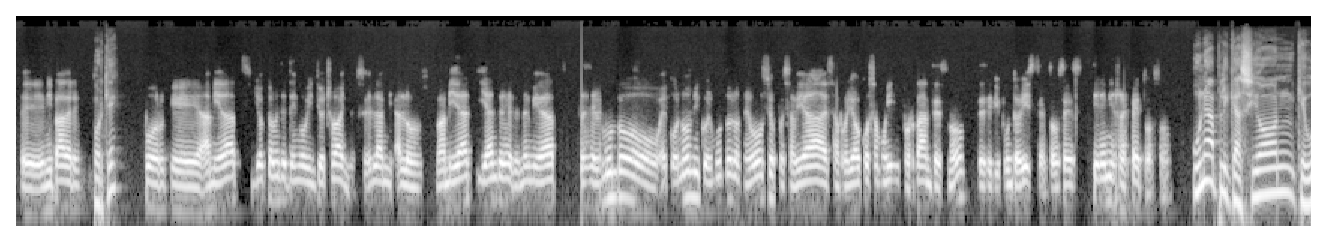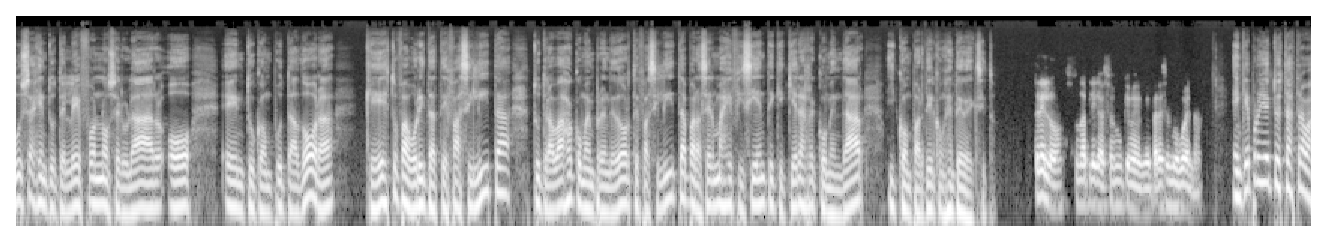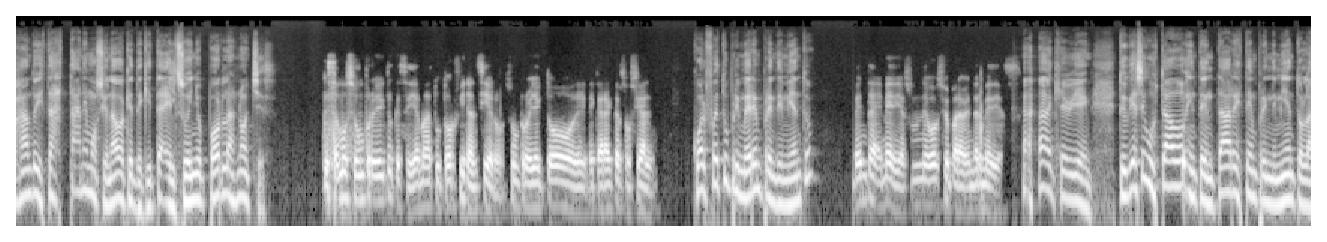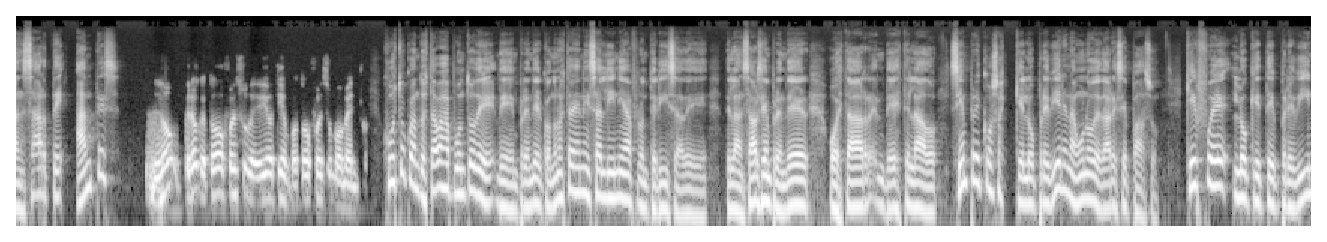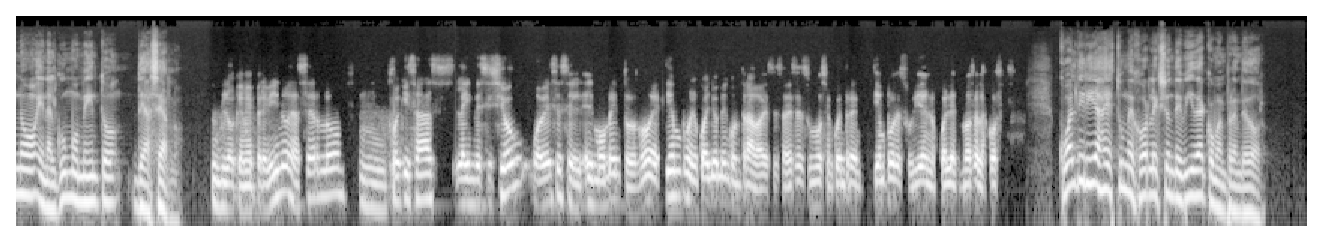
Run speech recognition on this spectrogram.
Eh, mi padre. ¿Por qué? Porque a mi edad, yo actualmente tengo 28 años, a, los, a mi edad y antes de tener mi edad, desde el mundo económico, el mundo de los negocios, pues había desarrollado cosas muy importantes, ¿no? Desde mi punto de vista. Entonces, tiene mis respetos, ¿no? Una aplicación que usas en tu teléfono celular o en tu computadora que es tu favorita, te facilita tu trabajo como emprendedor, te facilita para ser más eficiente y que quieras recomendar y compartir con gente de éxito? Trello es una aplicación que me, me parece muy buena. ¿En qué proyecto estás trabajando y estás tan emocionado que te quita el sueño por las noches? Estamos en un proyecto que se llama Tutor Financiero. Es un proyecto de, de carácter social. ¿Cuál fue tu primer emprendimiento? Venta de medias, un negocio para vender medias. Qué bien. ¿Te hubiese gustado intentar este emprendimiento, lanzarte antes? No, creo que todo fue en su debido tiempo, todo fue en su momento. Justo cuando estabas a punto de, de emprender, cuando uno está en esa línea fronteriza de, de, lanzarse a emprender o estar de este lado, siempre hay cosas que lo previenen a uno de dar ese paso. ¿Qué fue lo que te previno en algún momento de hacerlo? Lo que me previno de hacerlo mmm, fue quizás la indecisión o a veces el, el, momento, ¿no? El tiempo en el cual yo me encontraba a veces. A veces uno se encuentra en tiempos de su vida en los cuales no hace las cosas. ¿Cuál dirías es tu mejor lección de vida como emprendedor?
